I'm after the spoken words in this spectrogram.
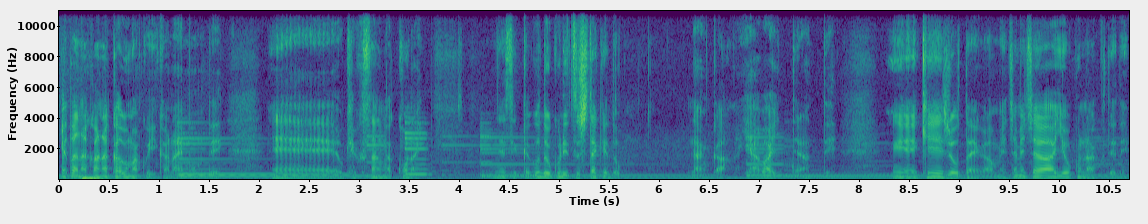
やっぱなかなかうまくいかないもんで、えー、お客さんが来ない。で、せっかく独立したけど、なんかやばいってなって、えー、経営状態がめちゃめちゃ良くなくてね、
